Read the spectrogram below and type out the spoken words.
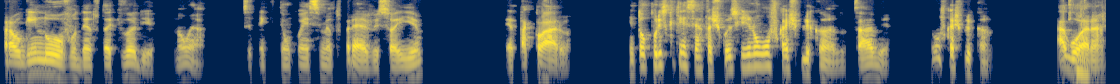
para alguém novo dentro daquilo ali. Não é. Você tem que ter um conhecimento prévio. Isso aí é, tá claro. Então, por isso que tem certas coisas que eles não vão ficar explicando, sabe? Não vão ficar explicando. Agora,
